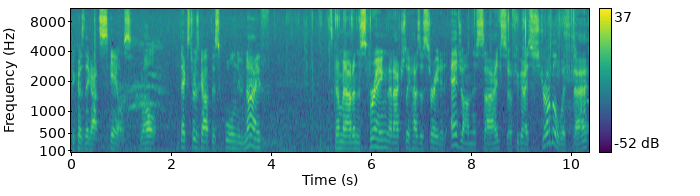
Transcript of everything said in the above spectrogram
because they got scales. Well, Dexter's got this cool new knife. It's coming out in the spring that actually has a serrated edge on this side. So if you guys struggle with that,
